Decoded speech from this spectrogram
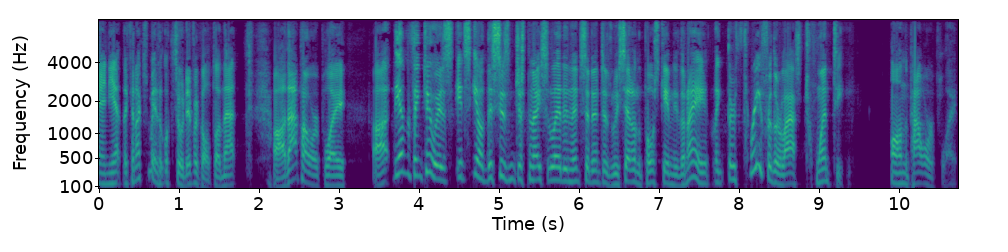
And yet the Canucks made it look so difficult on that, uh, that power play. Uh, the other thing too is it's, you know, this isn't just an isolated incident, as we said on the post game the other night. Like they're three for their last 20 on the power play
